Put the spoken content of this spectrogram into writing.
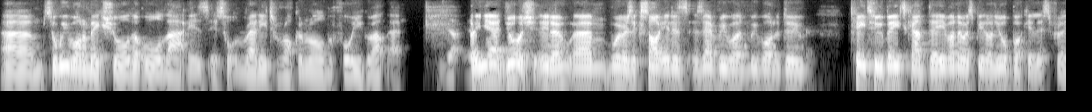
Um, so we want to make sure that all that is is sort of ready to rock and roll before you go out there. Exactly. But yeah, George, you know, um, we're as excited as, as everyone. We want to do K2 Basecamp, Dave. I know it's been on your bucket list for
